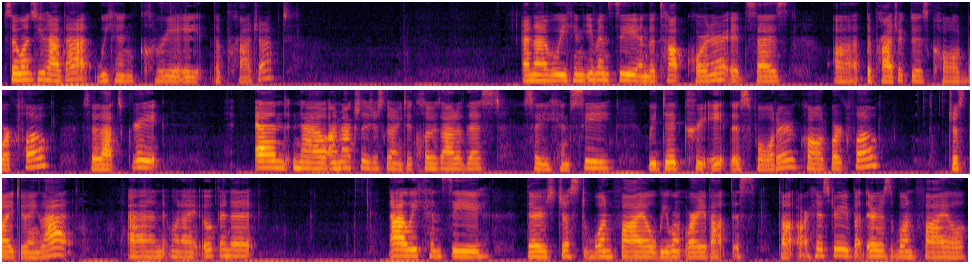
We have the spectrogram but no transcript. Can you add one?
So once you have that, we can create the project. And now we can even see in the top corner, it says uh, the project is called workflow. So that's great. And now I'm actually just going to close out of this so you can see we did create this folder called workflow just by doing that. And when I open it, now we can see there's just one file. We won't worry about this .r history, but there's one file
